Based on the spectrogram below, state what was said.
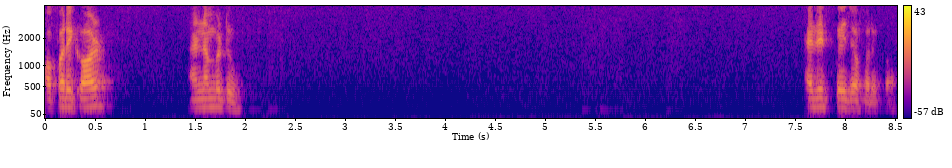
of a record. And number two, edit page of a record.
